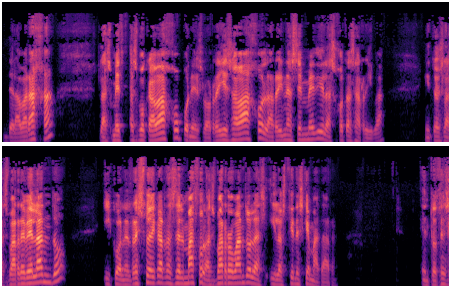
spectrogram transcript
de la baraja, las mezclas boca abajo, pones los reyes abajo, las reinas en medio y las jotas arriba. Entonces las vas revelando y con el resto de cartas del mazo las vas robando las, y los tienes que matar. Entonces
